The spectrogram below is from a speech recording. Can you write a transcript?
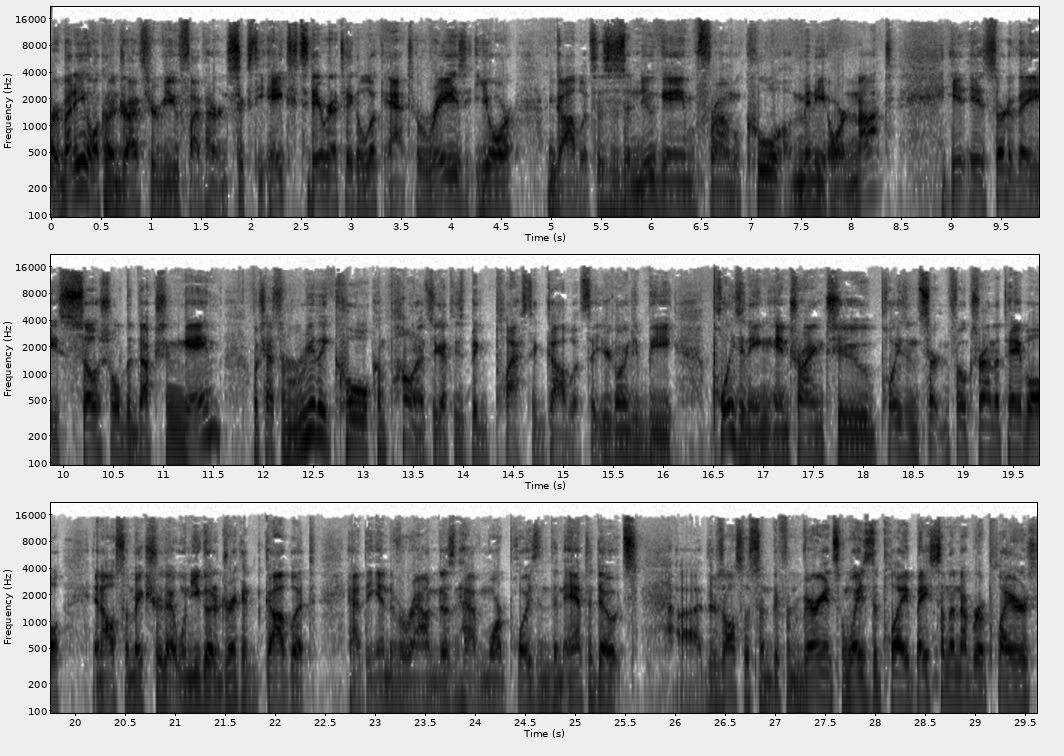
Everybody, welcome to Drive Thru Review 568. Today we're going to take a look at Raise Your Goblets. This is a new game from Cool Mini or Not. It is sort of a social deduction game, which has some really cool components. You got these big plastic goblets that you're going to be poisoning and trying to poison certain folks around the table, and also make sure that when you go to drink a goblet at the end of a round, it doesn't have more poison than antidotes. Uh, there's also some different variants and ways to play based on the number of players.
